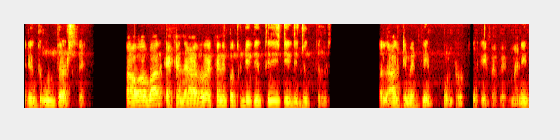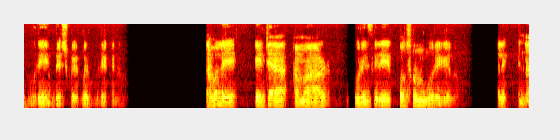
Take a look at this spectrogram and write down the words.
এটা কিন্তু উল্টো আসছে। তাও আবার এখানে আরও এখানে কত ডিগ্রি তিরিশ ডিগ্রি যুক্ত হয়েছে। তাহলে আলটিমেটলি কোনটা হতো এইভাবে। মানে ঘুরে বেশ কয়েকবার ঘুরে এখানে হতো। তাহলে এটা আমার ঘুরে ফিরে প্রথম গড়ে গেল। তাহলে, না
